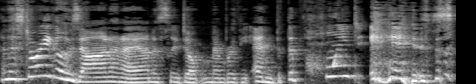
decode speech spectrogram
And the story goes on, and I honestly don't remember the end, but the point is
